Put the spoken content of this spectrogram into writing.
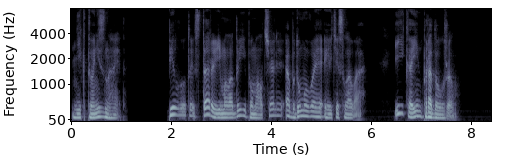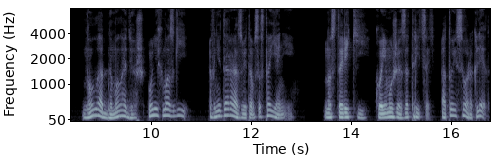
никто не знает. Пилоты, старые и молодые, помолчали, обдумывая эти слова. И Каин продолжил. «Ну ладно, молодежь, у них мозги в недоразвитом состоянии. Но старики, коим уже за 30, а то и 40 лет.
